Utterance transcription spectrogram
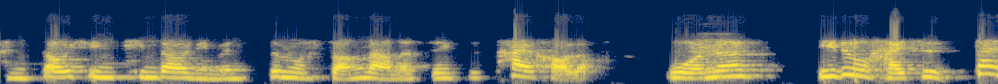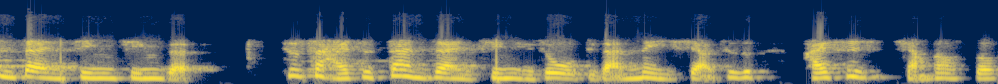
很高兴听到你们这么爽朗的声音，是太好了。我呢一路还是战战兢兢的，就是还是战战兢兢。你说我比较内向，就是还是想到说，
